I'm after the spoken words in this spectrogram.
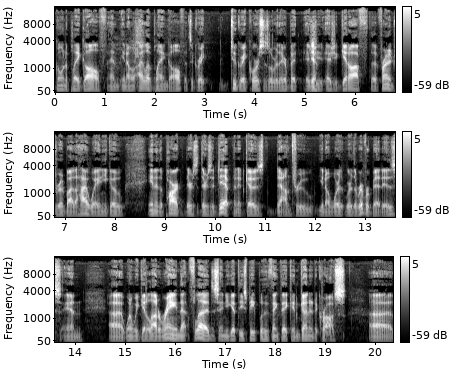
going to play golf, and you know I love playing golf. It's a great, two great courses over there. But as Yeah. you as you get off the frontage road by the highway and you go into the park, there's there's a dip and it goes down through you know where where the riverbed is, and uh, when we get a lot of rain, that floods, and you get these people who think they can gun it across. Uh,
